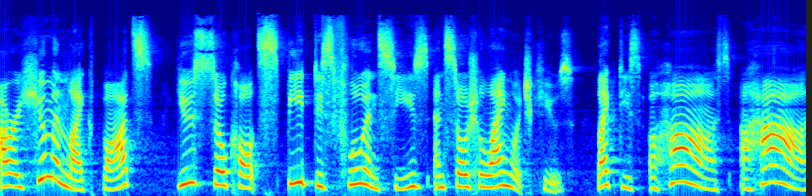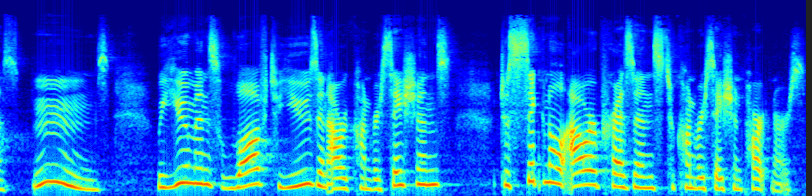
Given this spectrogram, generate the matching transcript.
our human like bots use so called speech disfluencies and social language cues, like these ahas, ahas, mms, we humans love to use in our conversations to signal our presence to conversation partners.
